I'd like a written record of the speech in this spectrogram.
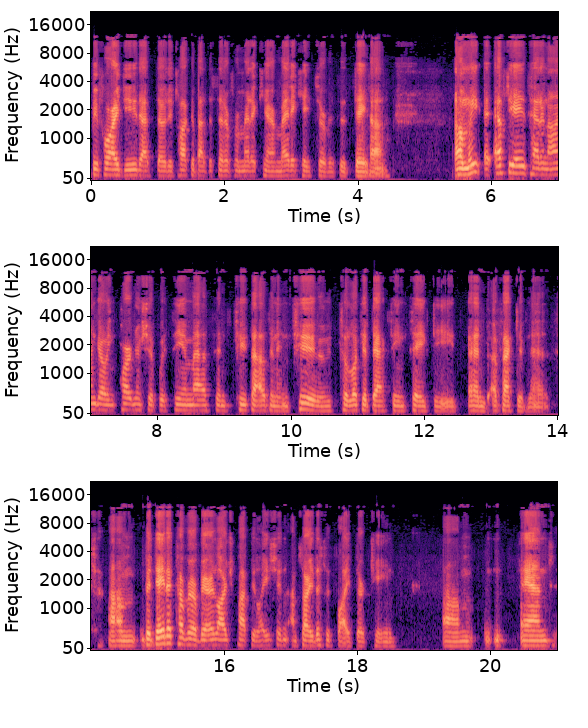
before I do that, though, to talk about the Center for Medicare and Medicaid Services data. Um, we, FDA has had an ongoing partnership with CMS since 2002 to look at vaccine safety and effectiveness. Um, the data cover a very large population. I'm sorry, this is slide 13. Um, and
